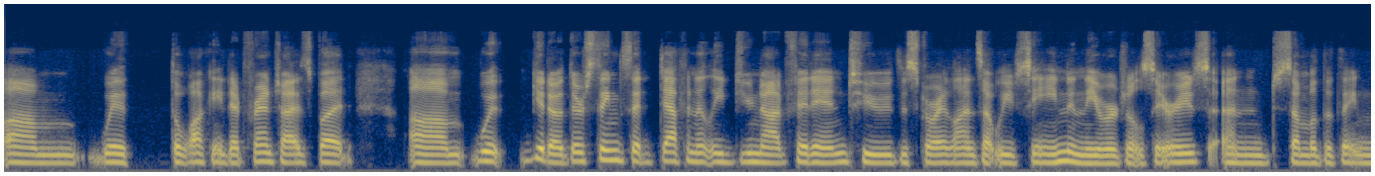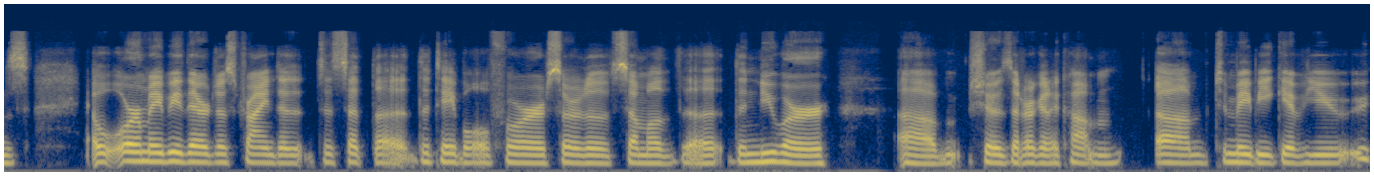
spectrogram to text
um with the walking dead franchise but um with you know there's things that definitely do not fit into the storylines that we've seen in the original series and some of the things or maybe they're just trying to to set the the table for sort of some of the the newer um shows that are going to come um to maybe give you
